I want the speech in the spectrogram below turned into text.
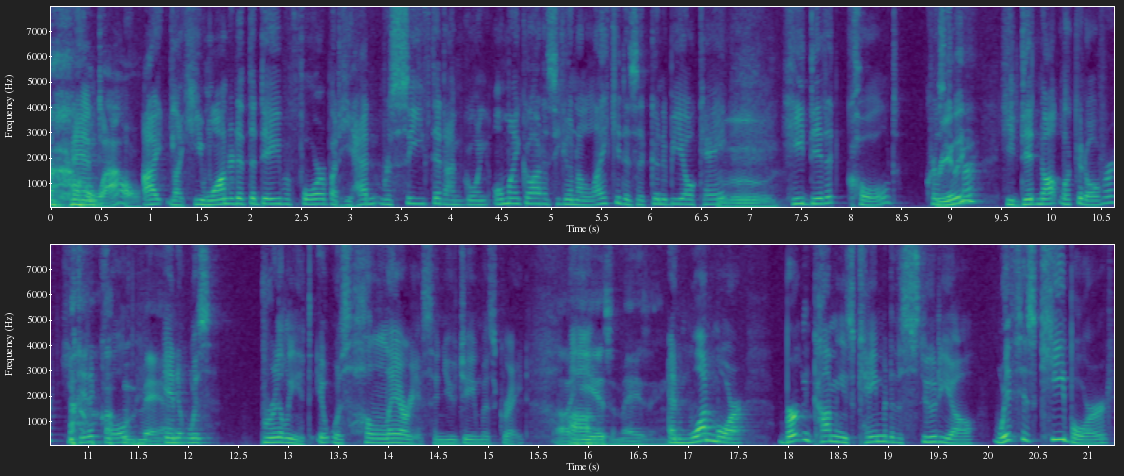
and wow. I like he wanted it the day before, but he hadn't received it. I'm going, oh my god, is he going to like it? Is it going to be okay? He did it cold. Christopher. Really? He did not look it over. He did it oh, cold, man. and it was brilliant. It was hilarious, and Eugene was great. Oh, he um, is amazing. And one more, Burton Cummings came into the studio with his keyboard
